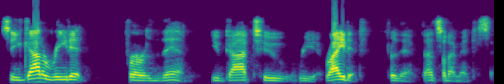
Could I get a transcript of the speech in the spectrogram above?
So you got to read it for them. you've got to read it, write it for them. That's what I meant to say.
